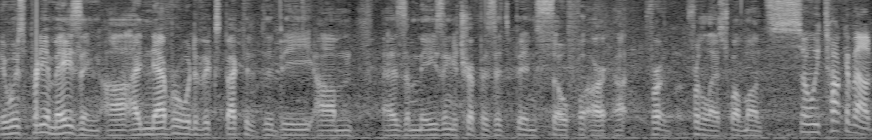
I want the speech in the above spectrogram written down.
it was pretty amazing. Uh, I never would have expected it to be um, as amazing a trip as it's been so far uh, for, for the last 12 months. So we talk about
